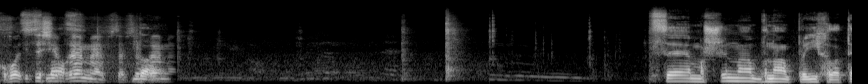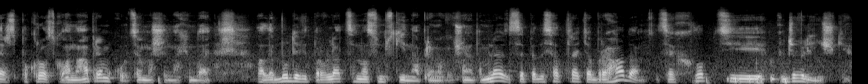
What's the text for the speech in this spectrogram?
когось. з нас- все, все Да. время. Це машина, вона приїхала теж з Покровського напрямку, це машина Hyundai, але буде відправлятися на Сумський напрямок, якщо не помиляюсь. Це 53-я бригада, це хлопці джевелінщики.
